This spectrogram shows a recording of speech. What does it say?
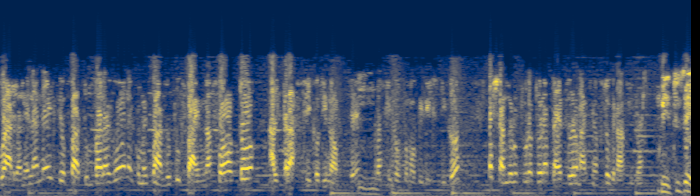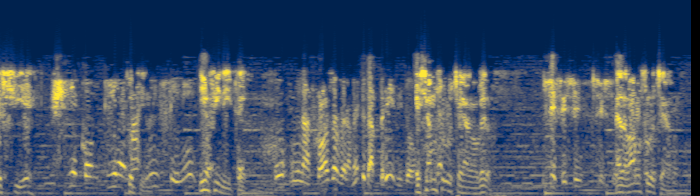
Guarda, nell'anello ti ho fatto un paragone come quando tu fai una foto al traffico di notte, Mhm. traffico automobilistico, lasciando l'otturatore aperto della macchina fotografica Quindi tutte scie scie continue, Continue. ma infinite. infinite. Una cosa veramente da brivido. E siamo sull'oceano, vero? Sì, sì, sì, sì, sì. Eravamo sull'oceano.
